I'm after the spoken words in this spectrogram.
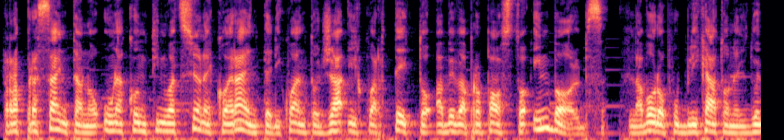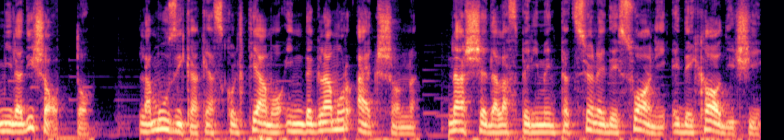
rappresentano una continuazione coerente di quanto già il quartetto aveva proposto in Bulbs, lavoro pubblicato nel 2018. La musica che ascoltiamo in The Glamour Action nasce dalla sperimentazione dei suoni e dei codici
